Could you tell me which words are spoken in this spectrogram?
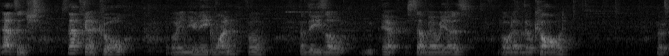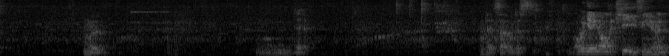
that's in, that's kind of cool, or a unique one for of these little sub areas or whatever they're called. But, hmm. Yeah. Okay, so just well, we're getting all the keys and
